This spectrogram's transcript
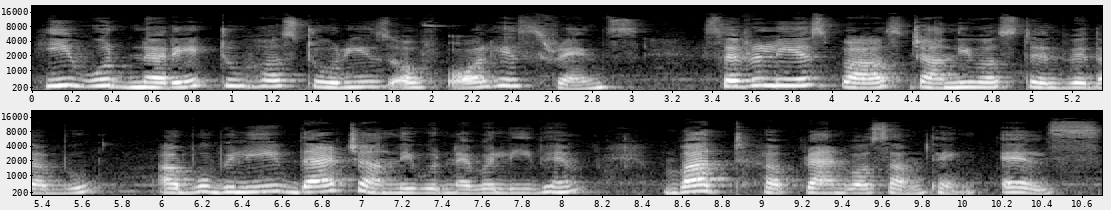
He would narrate to her stories of all his friends. Several years passed, Chandni was still with Abu. Abu believed that Chandni would never leave him, but her plan was something else.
